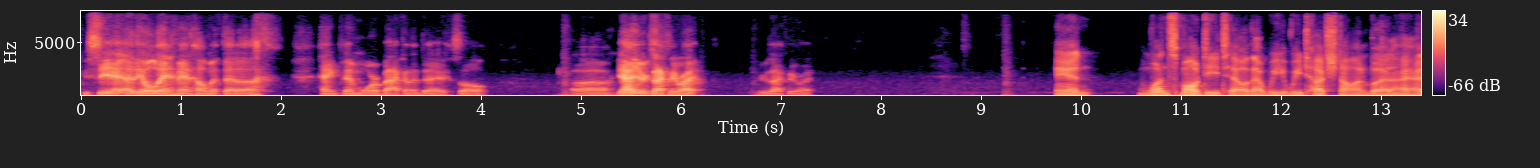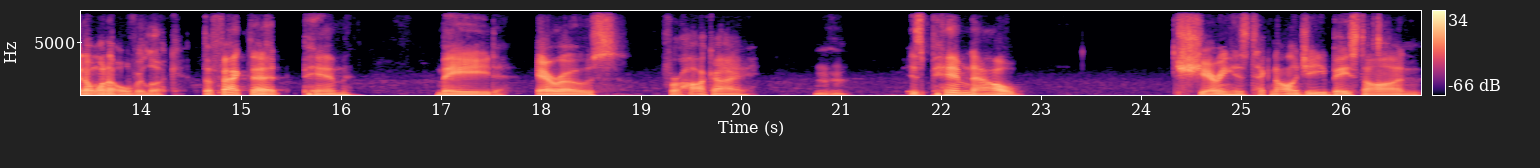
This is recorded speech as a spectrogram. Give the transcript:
You see uh, the old Ant Man helmet that uh Hank Pym wore back in the day. So uh yeah, you're exactly right. You're exactly right. And one small detail that we we touched on, but Mhm. I, I don't want to overlook the fact that Pym made arrows for Hawkeye. hmm Is Pym now sharing his technology based on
